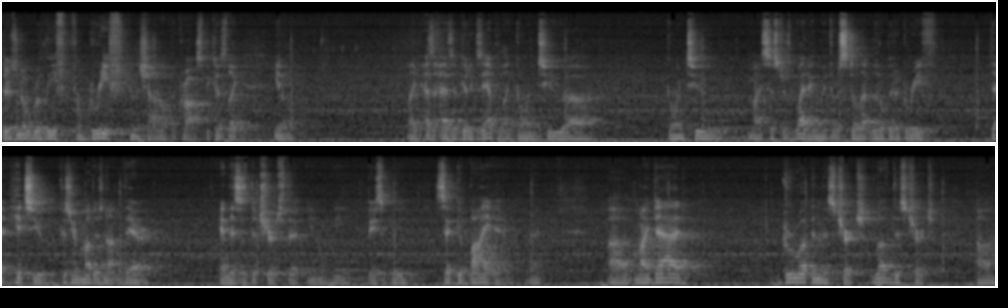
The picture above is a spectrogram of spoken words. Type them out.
there's no relief from grief in the shadow of the cross because, like, you know, like as a, as a good example, like going to uh, going to my sister's wedding, like there was still that little bit of grief that hits you because your mother's not there, and this is the church that you know we basically said goodbye in, right? Uh, my dad grew up in this church, loved this church. Um,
